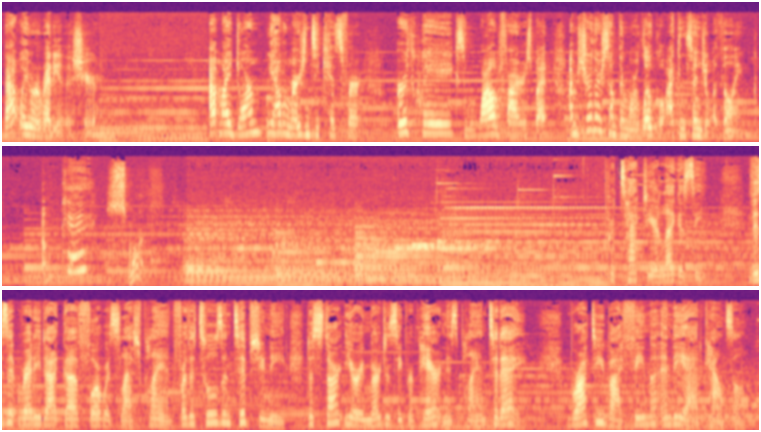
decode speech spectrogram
That way we're ready this year. At my dorm, we have emergency kits for earthquakes and wildfires, but I'm sure there's something more local I can send you with a link. Okay, smart. Protect your legacy. Visit ready.gov forward slash plan for the tools and tips you need to start your emergency preparedness plan today. Brought to you by FEMA and the Ad Council.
